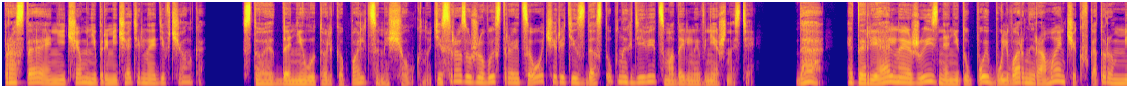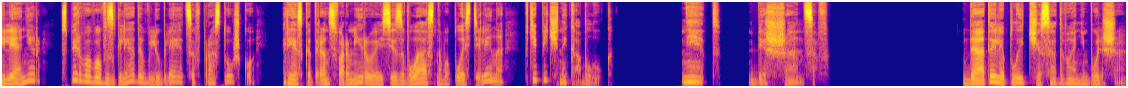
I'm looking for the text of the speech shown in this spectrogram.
Простая, ничем не примечательная девчонка. Стоит Данилу только пальцами щелкнуть, и сразу же выстроится очередь из доступных девиц модельной внешности. Да, это реальная жизнь, а не тупой бульварный романчик, в котором миллионер с первого взгляда влюбляется в простушку, резко трансформируясь из властного пластилина в типичный каблук. Нет, без шансов. До отеля плыть часа два, не больше.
